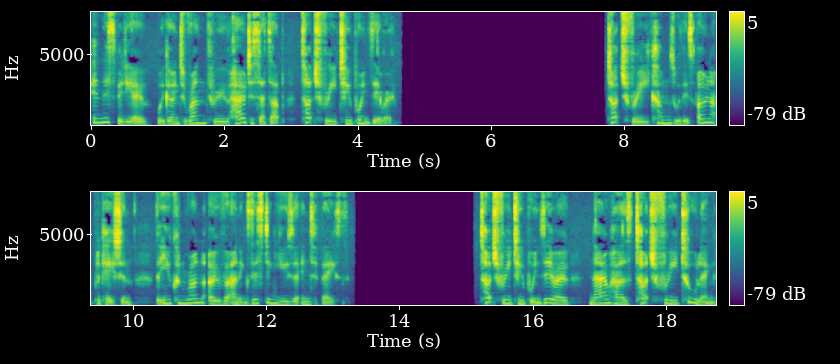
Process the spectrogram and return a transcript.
In this video, we're going to run through how to set up TouchFree 2.0. TouchFree comes with its own application that you can run over an existing user interface. TouchFree 2.0 now has touch-free tooling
